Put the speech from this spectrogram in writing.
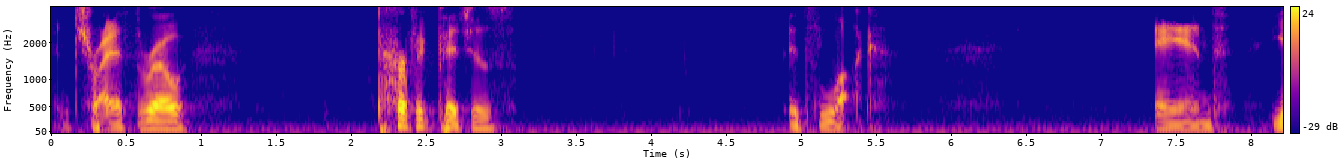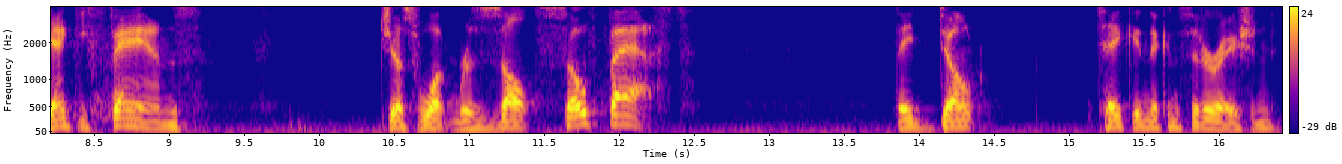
and try to throw perfect pitches. It's luck. And Yankee fans just want results so fast, they don't take into consideration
